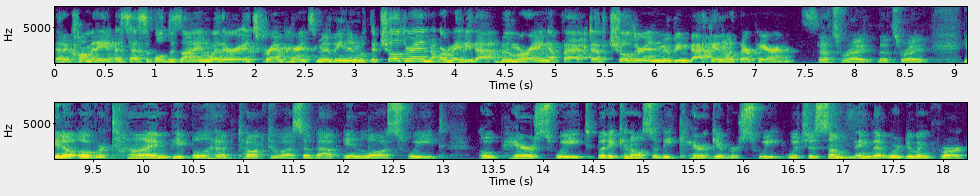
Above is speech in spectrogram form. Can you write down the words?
that accommodate accessible design, whether it's grandparents moving in with the children or maybe that boomerang effect of children moving back in with their parents. That's right. That's right. You know, over time, people have talked to us about in law suite, au pair suite, but it can also be caregiver suite, which is something mm-hmm. that we're doing for,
